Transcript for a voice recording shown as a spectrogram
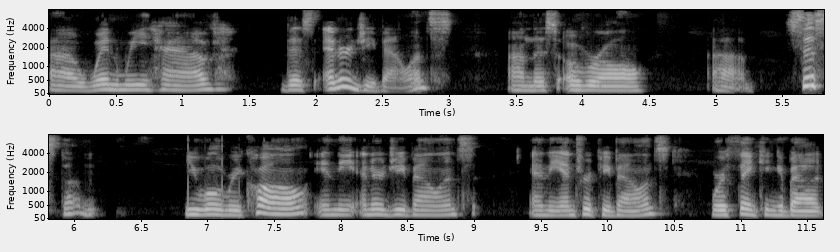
uh, when we have this energy balance on this overall um, system, you will recall in the energy balance and the entropy balance, we're thinking about,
